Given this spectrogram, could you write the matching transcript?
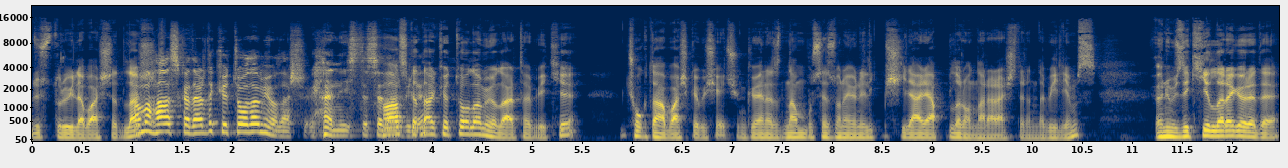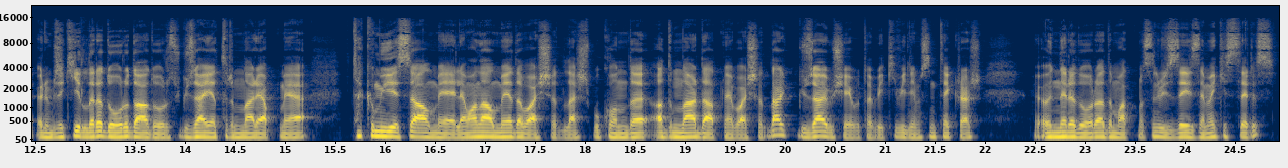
düsturuyla başladılar. Ama Haas kadar da kötü olamıyorlar. Yani isteseler Haas bile. kadar kötü olamıyorlar tabii ki. Çok daha başka bir şey çünkü en azından bu sezona yönelik bir şeyler yaptılar onlar araçlarında Williams. Önümüzdeki yıllara göre de, önümüzdeki yıllara doğru daha doğrusu güzel yatırımlar yapmaya, takım üyesi almaya, eleman almaya da başladılar. Bu konuda adımlar da atmaya başladılar. Güzel bir şey bu tabii ki Williams'ın tekrar önlere doğru adım atmasını biz de izlemek isteriz.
